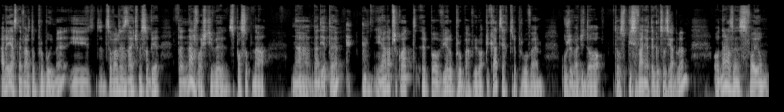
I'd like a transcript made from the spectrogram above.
ale jasne, warto, próbujmy i co ważne, znajdźmy sobie ten nasz właściwy sposób na, na, na dietę. Ja na przykład po wielu próbach, wielu aplikacjach, które próbowałem używać do, do spisywania tego, co zjadłem, odnalazłem swoją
